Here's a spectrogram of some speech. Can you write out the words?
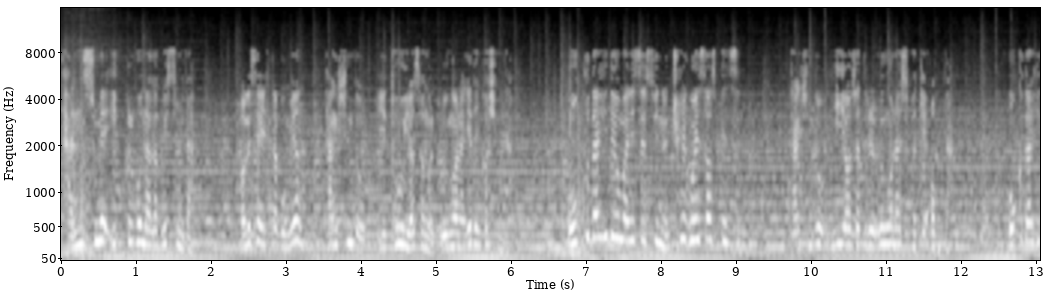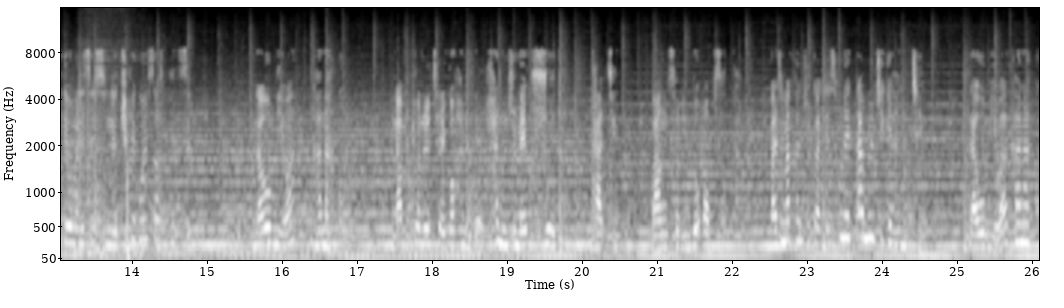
단숨에 이끌고 나가고 있습니다. 어느새 읽다 보면 당신도 이 두 여성을 응원하게 될 것입니다. 오쿠다 히데오만이 쓸 수 있는 최고의 서스펜스. 당신도 이 여자들을 응원할 수밖에 없다. 오쿠다 히데오만이 쓸 수 있는 최고의 서스펜스. 나오미와 가나코. 남편을 제거하는데 한 줌의 후회도, 가책도, 망설임도 없었다. 마지막 한 줄까지 손에 땀을 쥐게 한 책. 나오미와 가나코.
